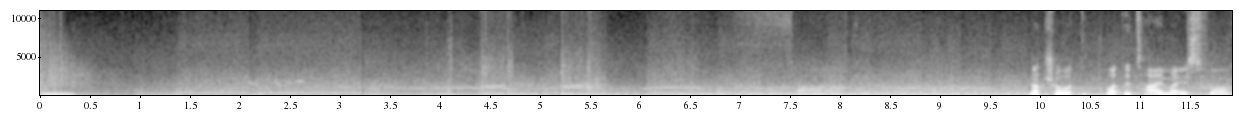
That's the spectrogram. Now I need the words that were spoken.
Hmm. Not sure what the, what the timer is for.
